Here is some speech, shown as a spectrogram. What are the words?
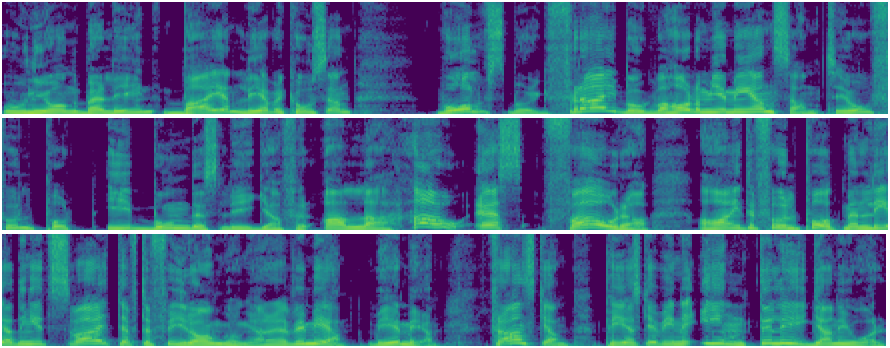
Union Berlin, Bayern, Leverkusen, Wolfsburg, Freiburg, vad har de gemensamt? Jo, full pott i Bundesliga för alla. Ha! Es Faura? Ja, inte full pott, men ledning i ett Schweiz efter fyra omgångar. Är vi med? Vi är med. Franskan, PSG vinner inte ligan i år.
